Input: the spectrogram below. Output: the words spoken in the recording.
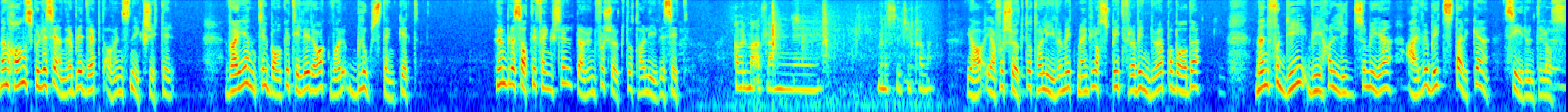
men han skulle senere bli drept av en snikskytter. Veien tilbake til Irak var blodstenket. Hun ble satt i fengsel der hun forsøkte å ta livet sitt. Ja, jeg forsøkte å ta livet mitt med en glassbit fra vinduet på badet. Men fordi vi har lidd så mye, er vi blitt sterke, sier hun til oss.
